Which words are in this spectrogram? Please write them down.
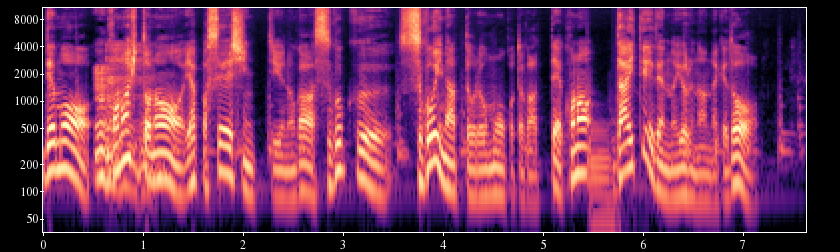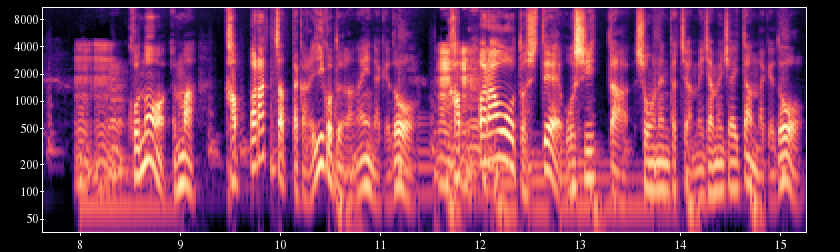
でもうんうんう、ん。この人のやっぱ精神っていうのがすごく、すごいなって俺思うことがあって、この大停電の夜なんだけど、うんうんこの、まあ、かっぱらっちゃったからいいことではないんだけど、んかっぱらおうとして押し入った少年たちはめちゃめちゃいたんだけど、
